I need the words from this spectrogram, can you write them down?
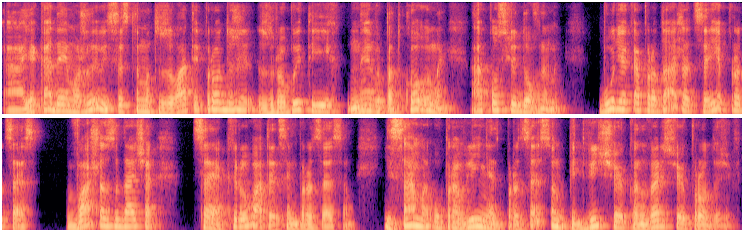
яка дає можливість систематизувати продажі, зробити їх не випадковими, а послідовними. Будь-яка продажа це є процес. Ваша задача це керувати цим процесом, і саме управління процесом підвищує конверсію продажів.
